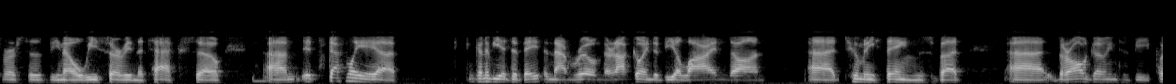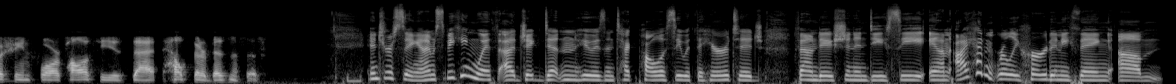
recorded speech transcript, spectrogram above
versus, you know, we serving the tech. So um, it's definitely uh, going to be a debate in that room. They're not going to be aligned on uh, too many things, but uh, they're all going to be pushing for policies that help their businesses. Interesting. And I'm speaking with uh, Jake Denton, who is in tech policy with the Heritage Foundation in DC. And I hadn't really heard anything um,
